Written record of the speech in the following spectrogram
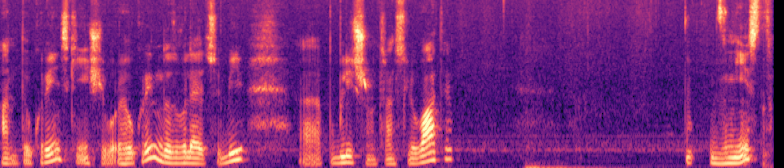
антиукраїнські, інші вороги України дозволяють собі е, публічно транслювати вміст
